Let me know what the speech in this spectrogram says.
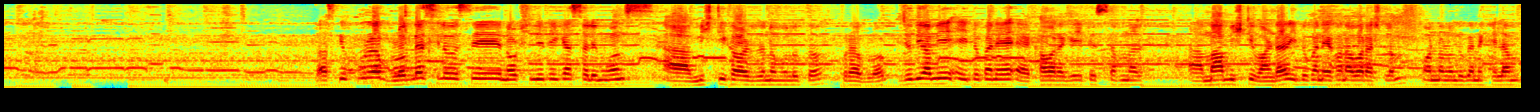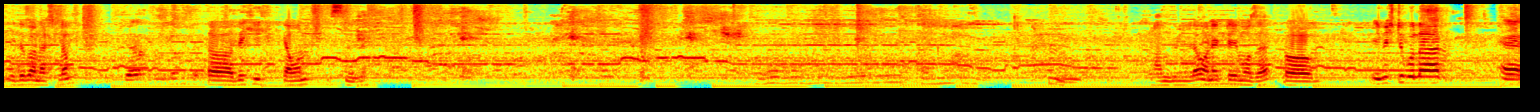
আজকে পুরো ব্লগটা ছিল হচ্ছে নরসিংদী থেকে সলিমগঞ্জ মিষ্টি খাওয়ার জন্য মূলত পুরো ব্লগ। যদিও আমি এই দোকানে খাওয়ার আগে এটা হচ্ছে আপনার মা মিষ্টি ভান্ডার এই দোকানে এখন আবার আসলাম, অন্যান্য দোকানে খেলাম, এই দোকানে আসলাম। তো দেখি কেমন, বিসমিল্লাহ। আলহামদুলিল্লাহ অনেকটাই মজা। তো এই মিষ্টিগুলা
